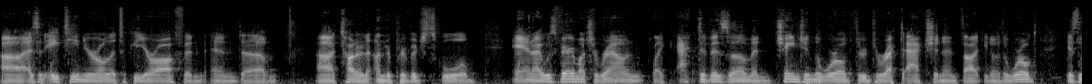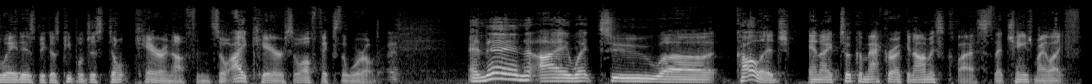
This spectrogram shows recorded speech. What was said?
uh, as an 18 year old. I took a year off and and um, uh, taught at an underprivileged school. And I was very much around like activism and changing the world through direct action and thought, you know, the world is the way it is because people just don't care enough. And so I care, so I'll fix the world. And then I went to uh, college and I took a macroeconomics class that changed my life.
